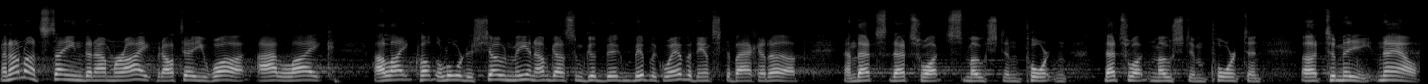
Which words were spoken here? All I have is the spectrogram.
And I'm not saying that I'm right, but I'll tell you what, I like, I like what the Lord has shown me, and I've got some good biblical evidence to back it up. And that's, that's what's most important. That's what most important uh, to me. Now,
